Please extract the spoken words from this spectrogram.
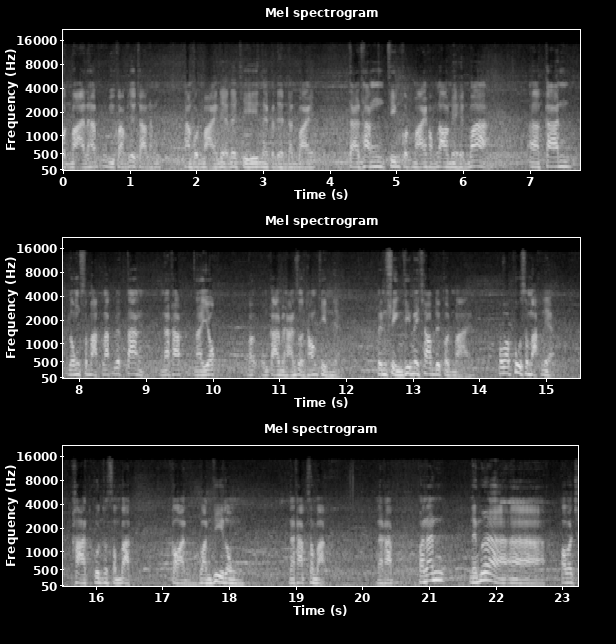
กฎหมายนะครับ ผู้มีความเชี่ยวชาญทางทางกฎหมายเนี่ยได้ชี้ในประเด็นนั้นไว้แต่ทางทีมกฎหมายของเราเนี่ยเห็นว่าการลงสมัครรับเลือกตั้งนะครับ นายกองค์การบริหารส่วนท้องถิ่นเนี่ยเป็นสิ่งที่ไม่ชอบด้วยกฎหมาย เพราะว่าผู้สมัครเนี่ยขาดคุณสมบัติก่อนวันที่ลงนะครับสมัครนะครับ เพราะฉะนั้นในเมื่ออปปช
